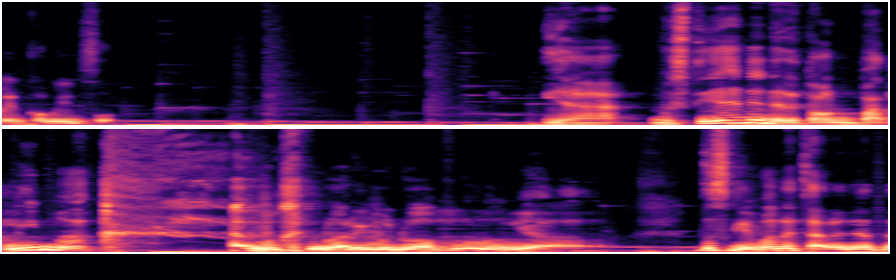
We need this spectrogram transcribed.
main kominfo. Ya mestinya ini dari tahun 45, bukan 2020 ya. Terus gimana caranya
